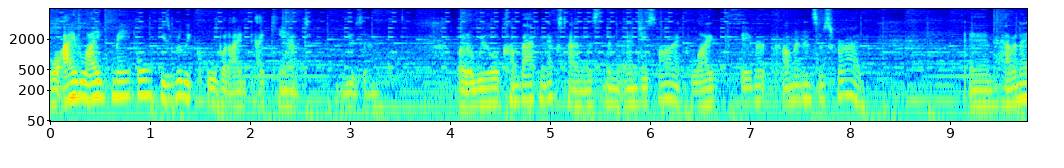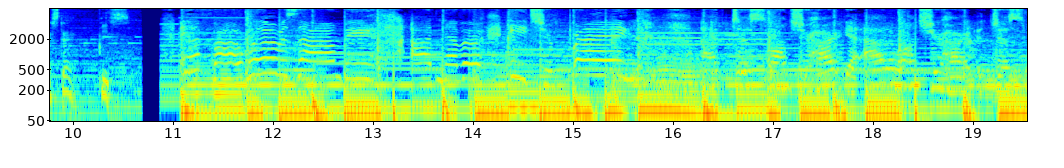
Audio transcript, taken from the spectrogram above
Well, I like Maypul. He's really cool, but I, I can't use him. But we will come back next time. This has been NG Sonic. Like, favorite, comment, and subscribe. And have a nice day. Peace. If I were a zombie, I'd never eat your brain. I just want your heart, yeah, I want your heart, just.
